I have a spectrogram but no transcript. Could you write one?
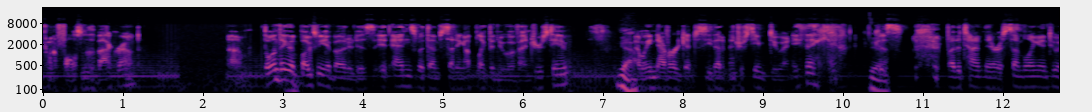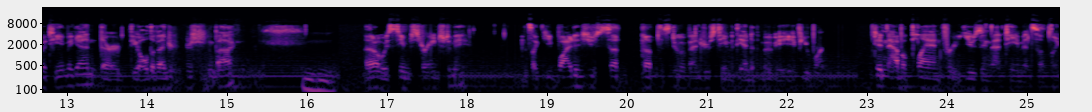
kind of falls into the background. Um, the one thing that bugs me about it is it ends with them setting up like the new Avengers team, Yeah, and we never get to see that Avengers team do anything yeah, because by the time they're assembling into a team again, they're the old Avengers back. Mhm. That always seemed strange to me. It's like, why did you set up this new Avengers team at the end of the movie if you weren't didn't have a plan for using that team in something?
